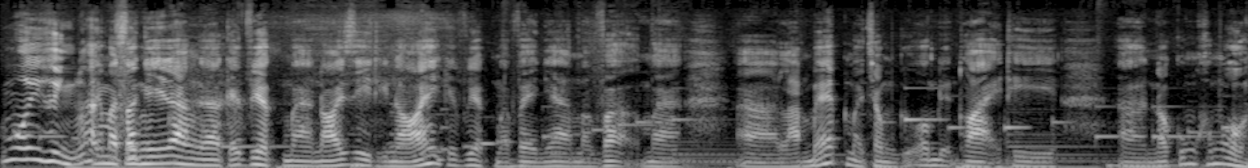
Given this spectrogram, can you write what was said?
môi hình nó nhưng mà tôi nghĩ rằng à, cái việc mà nói gì thì nói cái việc mà về nhà mà vợ mà à, làm bếp mà chồng cứ ôm điện thoại thì à, nó cũng không ổn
